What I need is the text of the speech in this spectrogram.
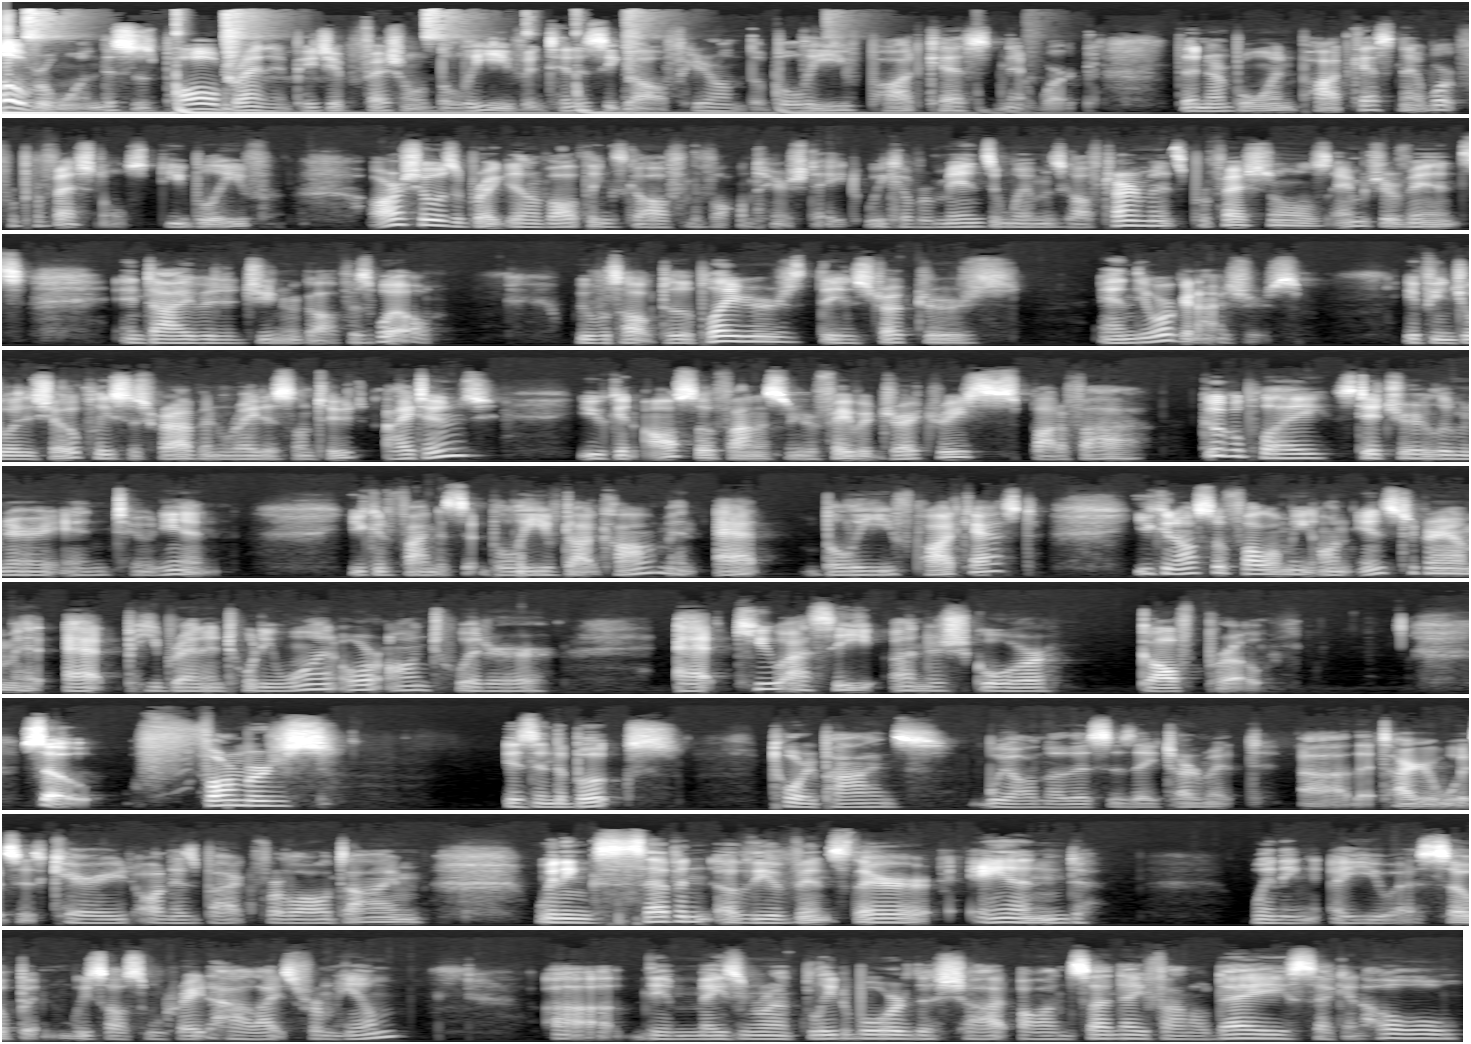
Hello, everyone. This is Paul Brandon, PGA Professional with Bleav in Tennessee Golf here on the Bleav Podcast Network, the number one podcast network for professionals. Do you believe? Our show is a breakdown of all things golf in the volunteer state. We cover men's and women's golf tournaments, professionals, amateur events, and dive into junior golf as well. We will talk to the players, the instructors, and the organizers. If you enjoy the show, please subscribe and rate us on iTunes. You can also find us on your favorite directories Spotify, Google Play, Stitcher, Luminary, and TuneIn. You can find us at Bleav.com and at Bleav Podcast. You can also follow me on Instagram at, at pbrandon21 or on Twitter at QIC underscore golf pro. So, Farmers is in the books. Torrey Pines, we all know this is a tournament uh, that Tiger Woods has carried on his back for a long time, winning seven of the events there and winning a U.S. Open. We saw some great highlights from him. Uh, the amazing run at the leaderboard, the shot on Sunday, final day, second hole,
